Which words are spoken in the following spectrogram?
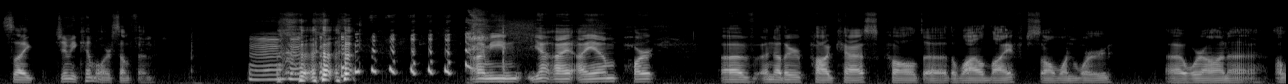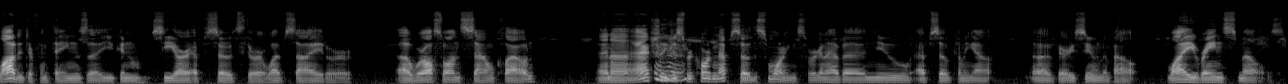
it's like Jimmy Kimmel or something. Mhm. I mean, yeah, I, I am part of another podcast called uh, The Wildlife, just all one word. Uh, we're on uh, a lot of different things. Uh, you can see our episodes through our website, or uh, we're also on SoundCloud. And uh, I actually just recorded an episode this morning, so we're going to have a new episode coming out uh, very soon about why rain smells.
